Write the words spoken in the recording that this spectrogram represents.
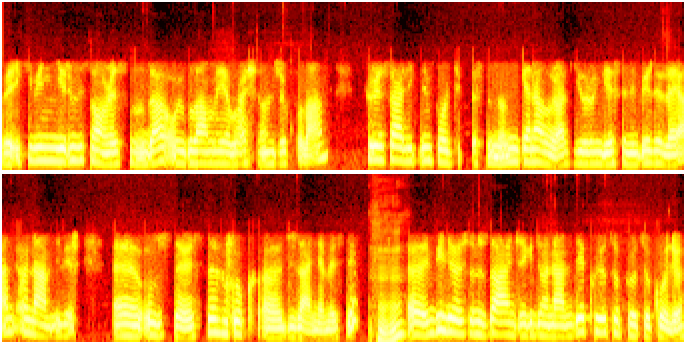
ve 2020 sonrasında uygulanmaya başlanacak olan küresel iklim politikasının genel olarak yörüngesini belirleyen önemli bir e, uluslararası hukuk e, düzenlemesi. Hı hı. E, biliyorsunuz daha önceki dönemde Kyoto protokolü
